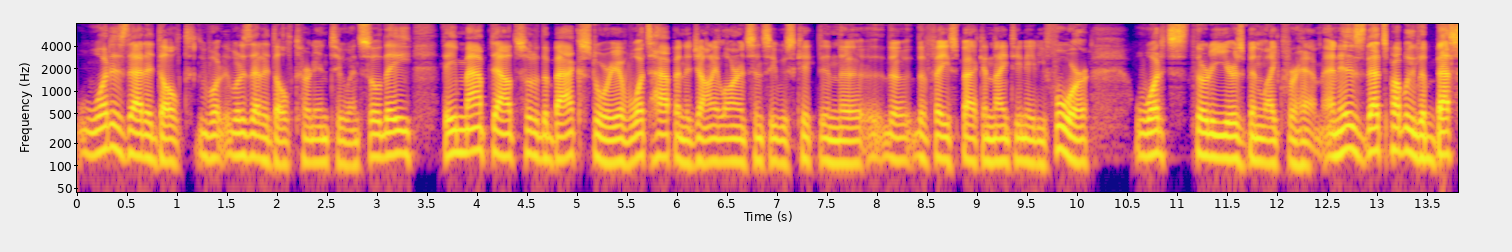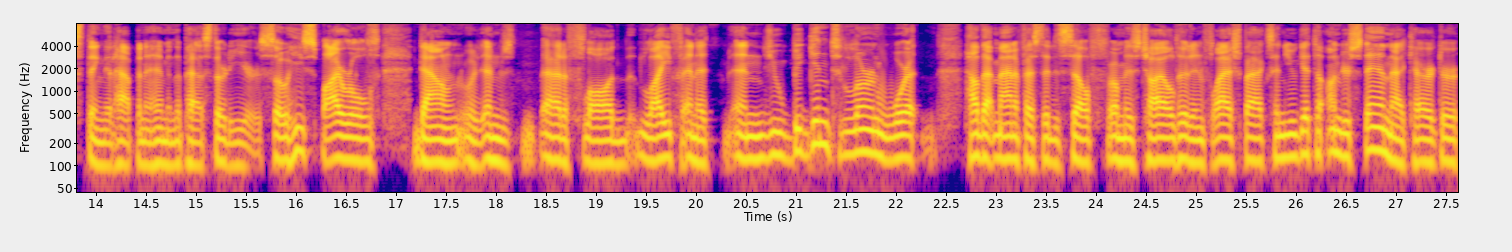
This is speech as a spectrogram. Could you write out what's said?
what is that adult what what does that adult turn into? And so they they mapped out sort of the backstory of what's happened to Johnny Lawrence since he was kicked in the the, the face back in 1984 what's 30 years been like for him? And his that's probably the best thing that happened to him in the past 30 years. So he spirals down and had a flawed life and it and you begin to learn what how that manifested itself from his childhood and flashbacks. And you get to understand that character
